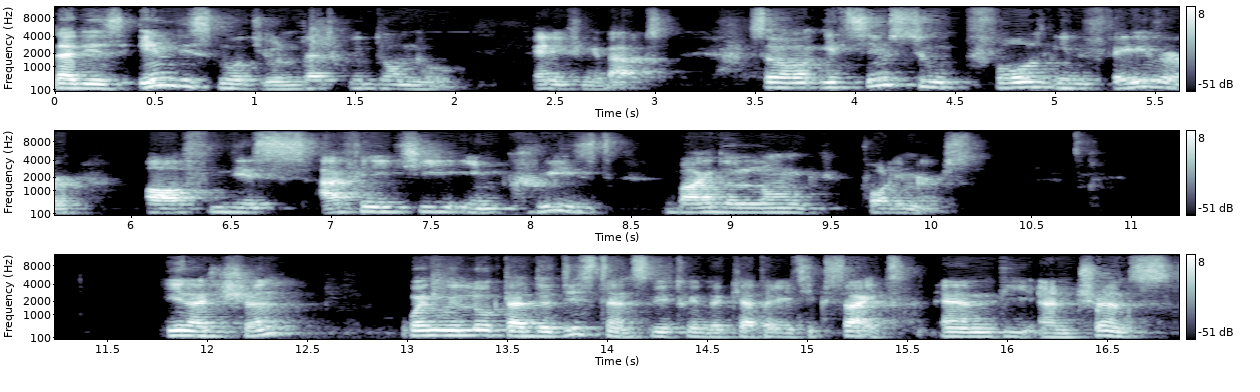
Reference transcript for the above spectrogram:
that is in this module that we don't know anything about. So it seems to fall in favor of this affinity increased by the long polymers. In addition, when we looked at the distance between the catalytic site and the entrance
